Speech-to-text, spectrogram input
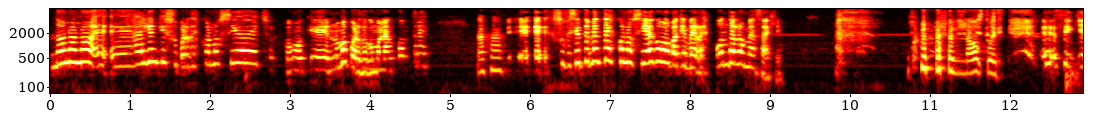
No, no, no, es, es alguien que es súper desconocida, de hecho, como que no me acuerdo cómo la encontré. Ajá. Eh, eh, Es suficientemente desconocida como para que me responda los mensajes. No, pues. Así que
